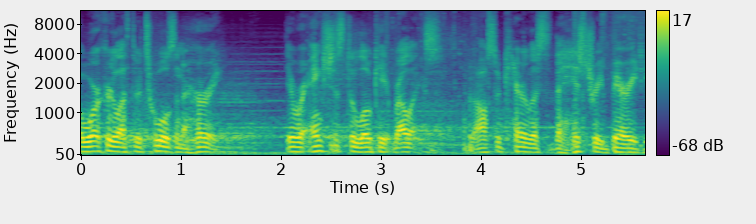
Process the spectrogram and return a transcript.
A worker left their tools in a hurry. They were anxious to locate relics, but also careless of the history buried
